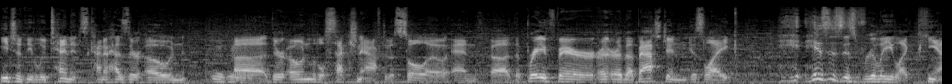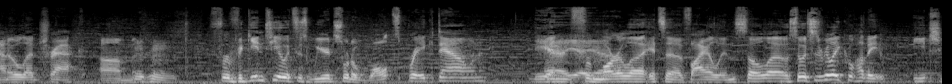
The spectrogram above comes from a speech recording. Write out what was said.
each of the lieutenants kind of has their own uh, their own little section after the solo, and uh, the Brave Bear or, or the Bastion is like his is this really like piano led track. Um, For Vigintio, it's this weird sort of waltz breakdown. Yeah, and yeah, for yeah. Marla, it's a violin solo. So it's just really cool how they each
